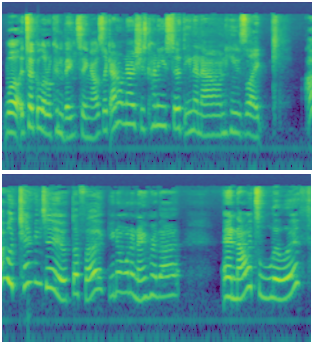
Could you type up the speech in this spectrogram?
Well, it took a little convincing. I was like, "I don't know, she's kind of used to Athena now," and he was like, "I would change it. What the fuck? You don't want to name her that?" And now it's Lilith.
